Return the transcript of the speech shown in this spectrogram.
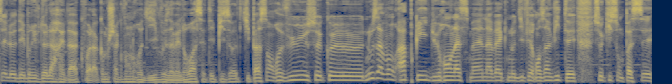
C'est le débrief de la rédac. Voilà, comme chaque vendredi, vous avez le droit à cet épisode qui passe en revue ce que nous avons appris durant la semaine avec nos différents invités, ceux qui sont passés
